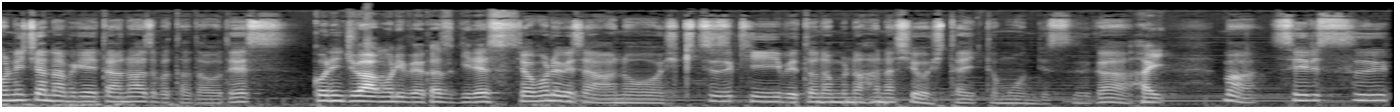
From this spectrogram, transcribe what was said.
こんにちはナビゲーターの東忠夫です。こんにちは森部和樹です。じゃあ森部さんあの引き続きベトナムの話をしたいと思うんですが、はい。まあ、セールス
